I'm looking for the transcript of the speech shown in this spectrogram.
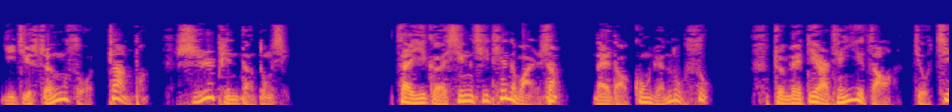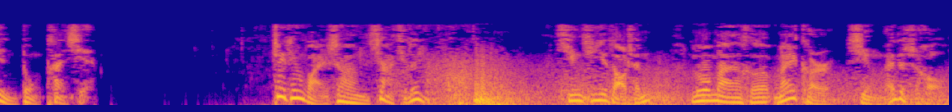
以及绳索、帐篷、食品等东西，在一个星期天的晚上来到公园露宿，准备第二天一早就进洞探险。这天晚上下起了雨。星期一早晨，罗曼和迈克尔醒来的时候，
